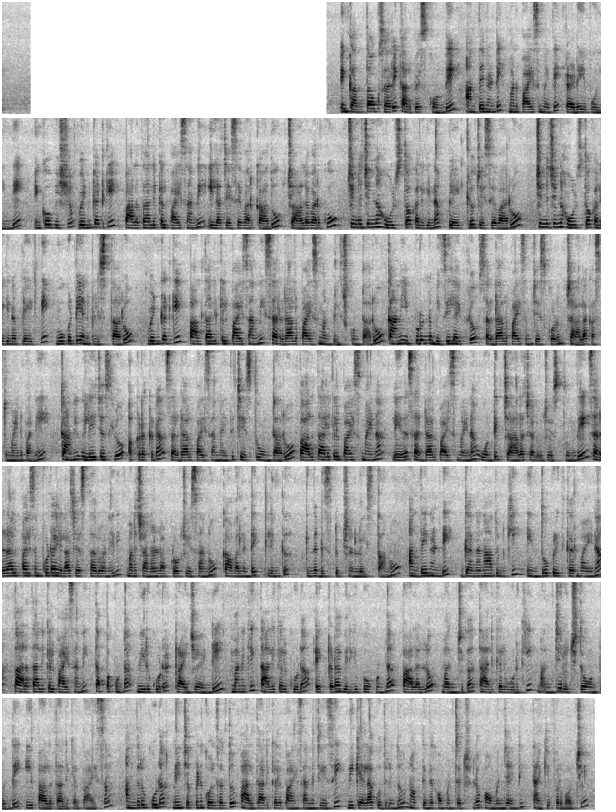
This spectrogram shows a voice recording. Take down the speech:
ఇంకంతా ఒకసారి కలిపేసుకోండి. అంతేనండి మన పాయసం అయితే రెడీ అయిపోయింది. ఇంకో విషయం వెనుకటికి పాలతాలికల పాయసాన్ని ఇలా చేసేవారు కాదు. చాలా వరకు చిన్న చిన్న హోల్స్తో కలిగిన ప్లేట్లో చేసేవారు. చిన్న చిన్న హోల్స్తో కలిగిన ప్లేట్ని మూగటి అని పిలుస్తారు. వెనుకటికి పాలతాలికల పాయసాన్ని సరడాల పాయసం అని పిలుచుకుంటారు. కానీ ఇప్పుడున్న బిజీ లైఫ్లో సరడాల పాయసం చేసుకోవడం చాలా కష్టమైన పని. కానీ విలేజెస్లో అక్కడక్కడ సరడాల పాయసాన్ని అయితే చేస్తూ ఉంటారు. పాలతాలికల పాయసమైనా లేదా సరడాల పాయసమైనా ఒంటికి చాలా చలువ చేస్తుంది. సరడాల పాయసం కూడా ఎలా చేస్తారు అనేది మన ఛానల్లో అప్లోడ్ చేశాను. కావాలంటే లింక్ కింద డిస్క్రిప్షన్లో ఇస్తాను. అంతేనండి గణనాథునికి ఎంతో ప్రీతికరమైన పాలతాలికల పాయసాన్ని తప్పకుండా మీరు కూడా ట్రై చేయండి. మనకి తాలికలు కూడా ఎక్కడా విరిగిపోకుండా పాలల్లో మంచిగా తాలికలు ఉడికి మంచి రుచితో ఉంటుంది ఈ పాల తాలికల పాయసం. అందరూ కూడా నేను చెప్పిన కొలతలతో పాలతాలికల పాయసాన్ని చేసి మీకు ఎలా కుదిరిందో నాకు కింద కామెంట్ సెక్షన్లో కామెంట్ చేయండి. Thank you for watching.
